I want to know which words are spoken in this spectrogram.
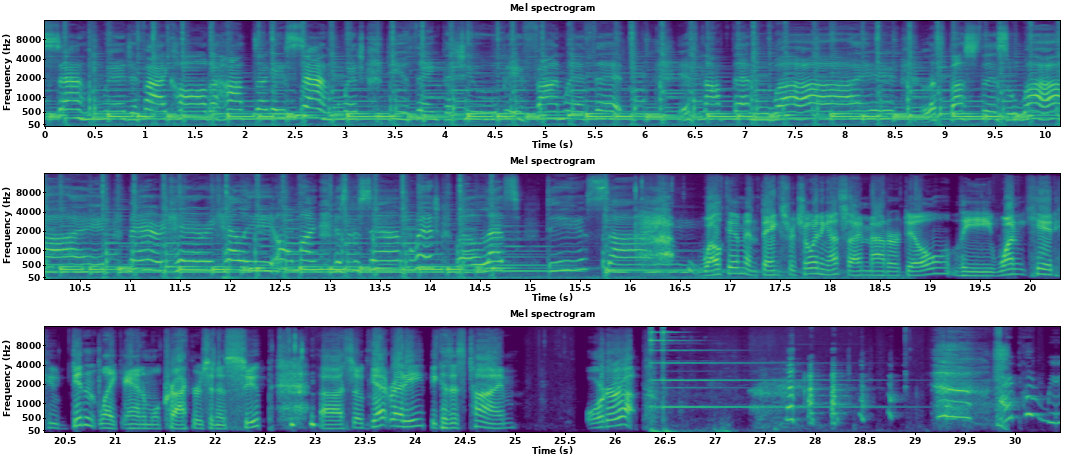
a sandwich. If I called a hot dog a sandwich, do you think that you would be fine with it? If not, then why? Let's bust this wide. Mary, Carey, Kelly, oh my, is it a sandwich? Well, let's decide. Welcome and thanks for joining us. I'm Matt Ardill, the one kid who didn't like animal crackers in his soup. Uh, so get ready because it's time. Order up.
